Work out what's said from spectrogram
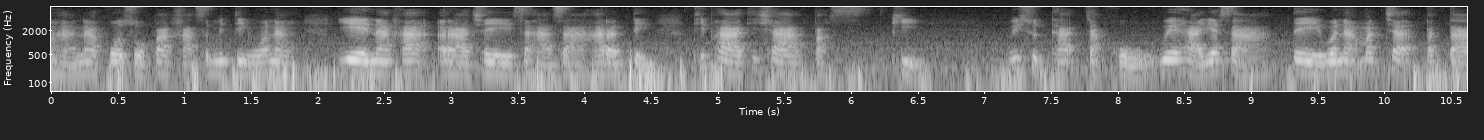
มหานาโคโสปาขาสมิติงวนัง เยนาคะราเชสหาสาหารันติ ทิพาทิชาปักขี วิสุทธะจักขูเวหายสา เตวนมัชฌปตา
